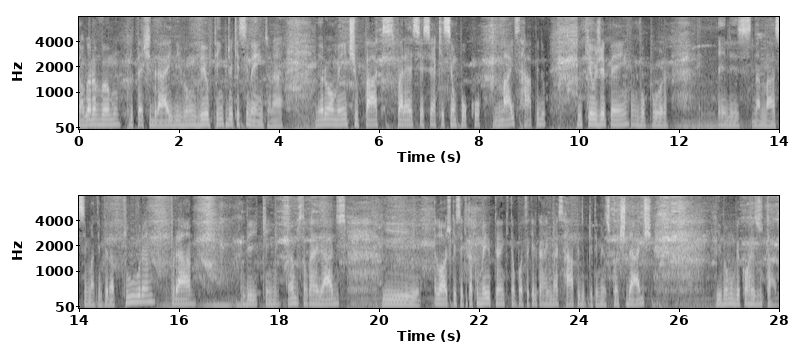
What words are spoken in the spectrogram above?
Então agora vamos pro test drive e vamos ver o tempo de aquecimento, né? Normalmente o Pax parece se aquecer um pouco mais rápido do que o GPEM. Vou pôr eles na máxima temperatura para ver quem ambos estão carregados e é lógico que esse aqui está com meio tanque, então pode ser que ele carregue mais rápido porque tem menos quantidade e vamos ver qual é o resultado,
